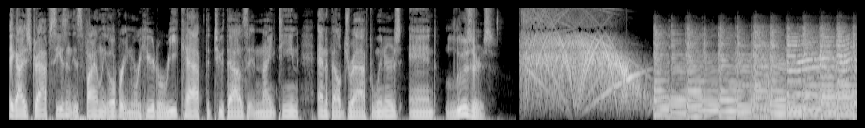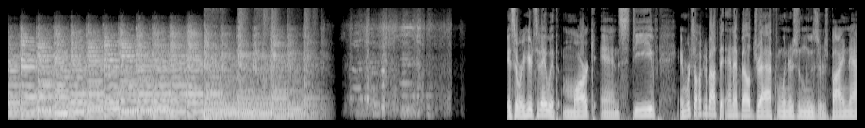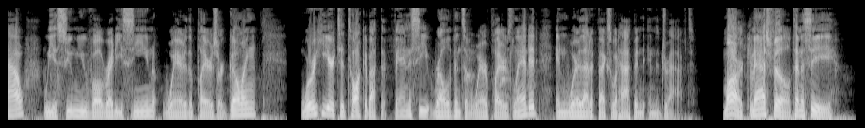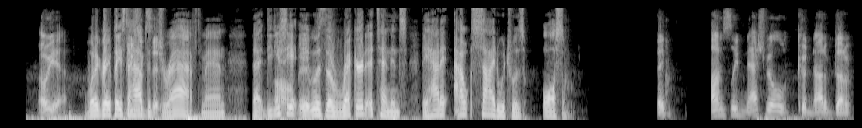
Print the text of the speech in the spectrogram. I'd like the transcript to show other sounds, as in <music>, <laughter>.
Hey guys, draft season is finally over, and we're here to recap the 2019 NFL draft winners and losers. Okay, so we're here today with Mark and Steve, and we're talking about the NFL draft winners and losers. By now, we assume you've already seen where the players are going. We're here to talk about the fantasy relevance of where players landed and where that affects what happened in the draft. Mark, <laughs> Nashville, Tennessee. Oh yeah. What a great place to Music have the City. draft, man. That did you Oh, see it? man. It was the record attendance. They had it outside, which was awesome. They Honestly, Nashville could not have done a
